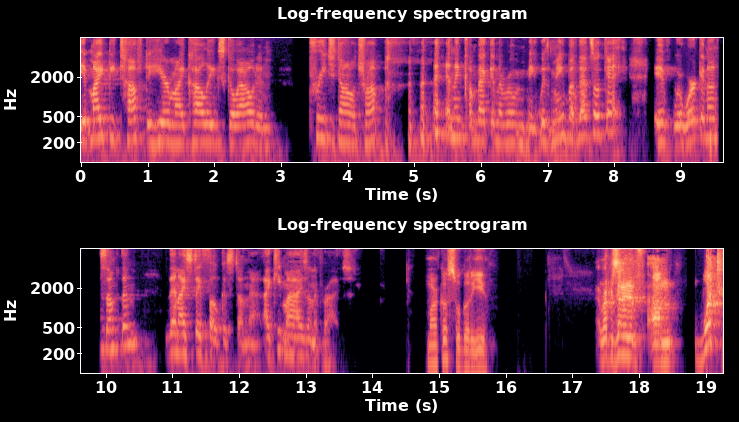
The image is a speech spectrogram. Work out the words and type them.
it might be tough to hear my colleagues go out and preach Donald Trump and then come back in the room and meet with me, but that's okay. If we're working on something, then I stay focused on that. I keep my eyes on the prize. Marcos, we'll go to you. Representative, um, what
